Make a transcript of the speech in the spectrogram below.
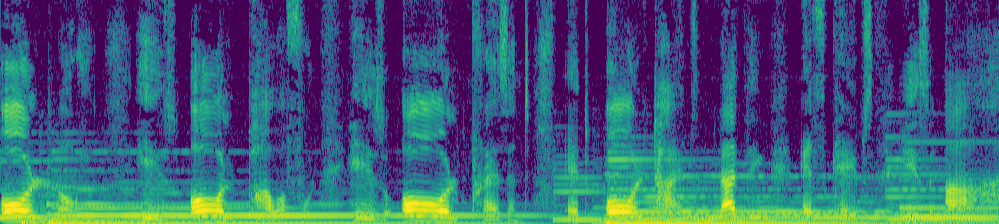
all knowing, He is all powerful, He is all present at all times. Nothing escapes His eye.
